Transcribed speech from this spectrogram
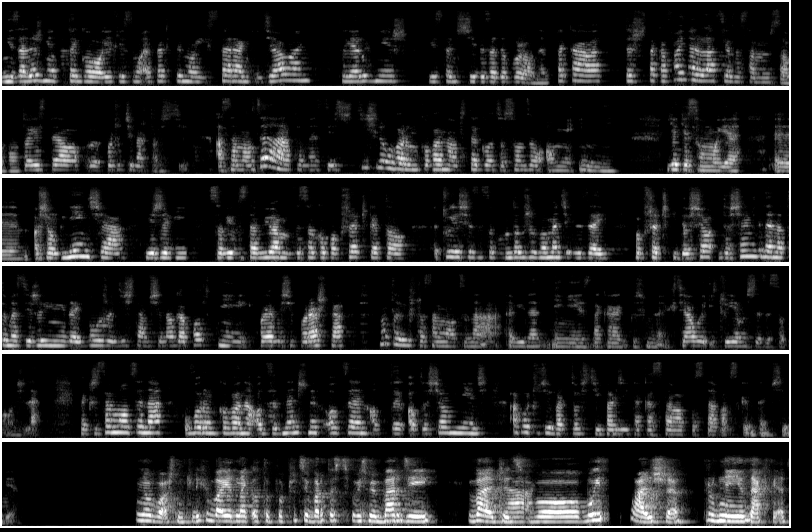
niezależnie od tego, jakie są efekty moich starań i działań, to ja również jestem z siebie zadowolony. Taka też taka fajna relacja ze samym sobą, to jest to y, poczucie wartości. A samoocena natomiast jest ściśle uwarunkowana od tego, co sądzą o mnie inni jakie są moje osiągnięcia. Jeżeli sobie wystawiłam wysoko poprzeczkę, to czuję się ze sobą dobrze w momencie, gdy tej poprzeczki dosięgnę, natomiast jeżeli nie daj Boże gdzieś tam się noga potknie i pojawia się porażka, no to już ta samoocena ewidentnie nie jest taka, jakbyśmy chciały i czujemy się ze sobą źle. Także samoocena uwarunkowana od zewnętrznych ocen, od, od osiągnięć, a poczucie wartości bardziej taka stała postawa względem siebie. No właśnie, czyli chyba jednak o to poczucie wartości powinniśmy bardziej walczyć, tak. bo, bo jest falsze, trudniej je zachwiać.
